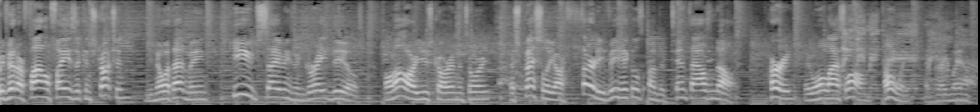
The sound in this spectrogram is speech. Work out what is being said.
We've hit our final phase of construction. You know what that means. Huge savings and great deals on all our used car inventory, especially our 30 vehicles under $10,000. Hurry, they won't last long, only at Greg May Honda.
